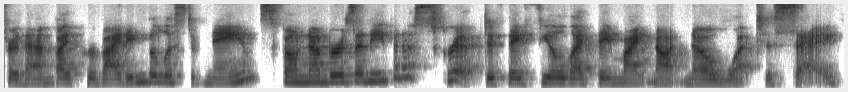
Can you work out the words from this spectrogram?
for them by providing the list of names, phone numbers, and even a script if they feel like they might not know what to say.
